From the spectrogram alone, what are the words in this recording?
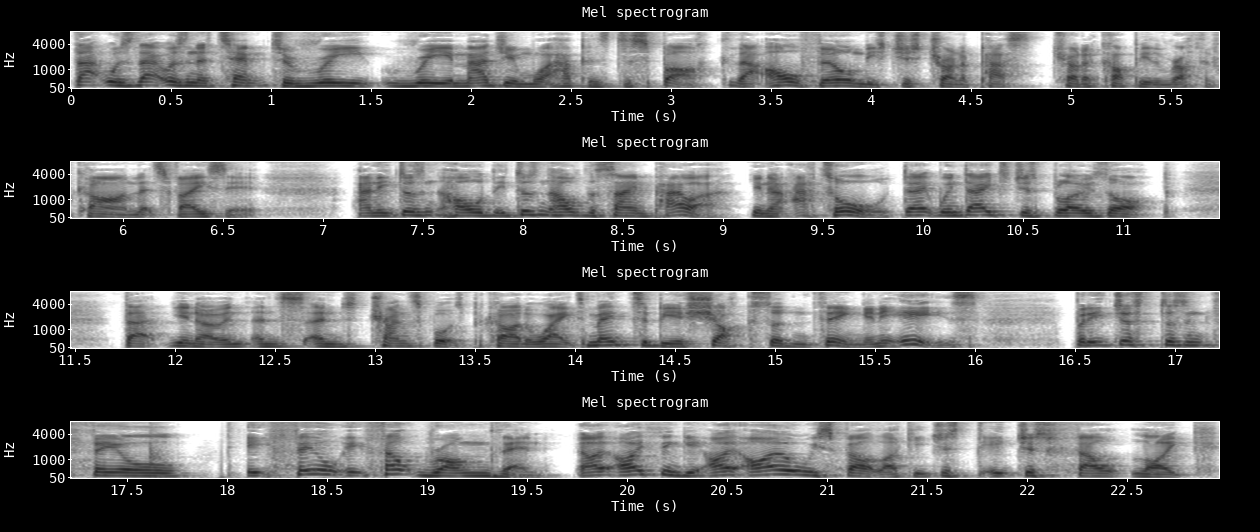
that was that was an attempt to re reimagine what happens to Spock. That whole film is just trying to pass, trying to copy the Wrath of Khan. Let's face it, and it doesn't hold it doesn't hold the same power, you know, at all. When Data just blows up, that you know, and and, and transports Picard away, it's meant to be a shock, sudden thing, and it is, but it just doesn't feel. It feel it felt wrong then. I, I think it, I, I always felt like it just it just felt like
